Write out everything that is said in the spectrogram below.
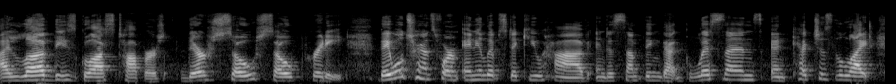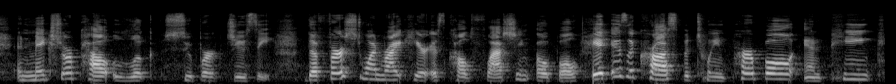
I love these gloss toppers. They're so, so pretty. They will transform any lipstick you have into something that glistens and catches the light and makes your palette look super juicy. The first one right here is called Flashing Opal. It is a cross between purple and pink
